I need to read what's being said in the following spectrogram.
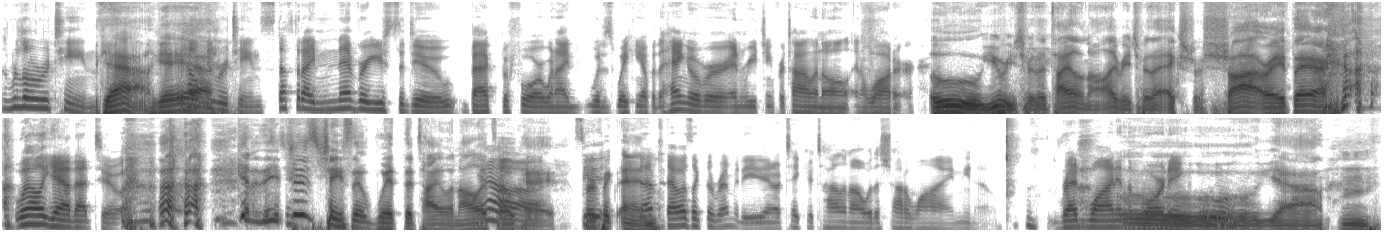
little routines. Yeah. Yeah. Yeah. Healthy routines, stuff that I mm. never used to do back before when I was waking up with a hangover and reaching for Tylenol and water. Ooh, you reach for the Tylenol. I reach for that extra shot right there. Well, yeah, that too. Get it, just chase it with the Tylenol. It's okay. See, Perfect end. That, that was like the remedy, you know, take your Tylenol with a shot of wine, you know, red wine in the morning. Ooh. Ooh, yeah. Mm.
